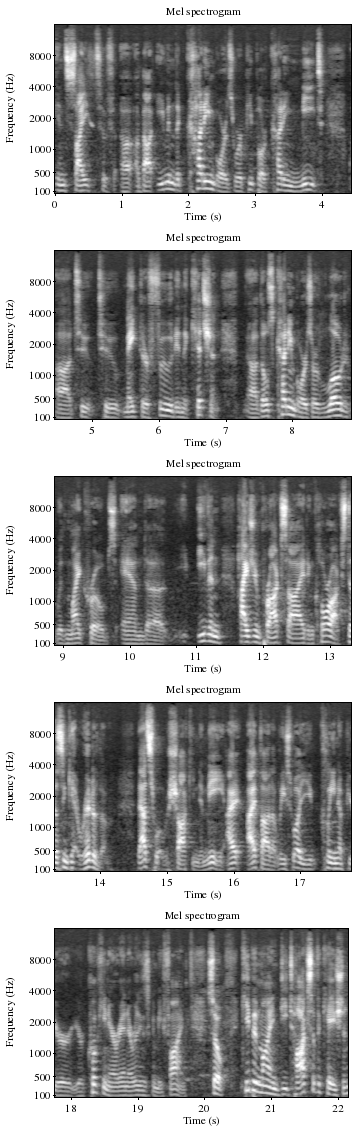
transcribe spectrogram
incisive uh, about even the cutting boards where people are cutting meat. Uh, to to make their food in the kitchen, uh, those cutting boards are loaded with microbes, and uh, even hydrogen peroxide and Clorox doesn't get rid of them that's what was shocking to me. I, I thought at least, well, you clean up your, your cooking area and everything's going to be fine. So keep in mind detoxification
